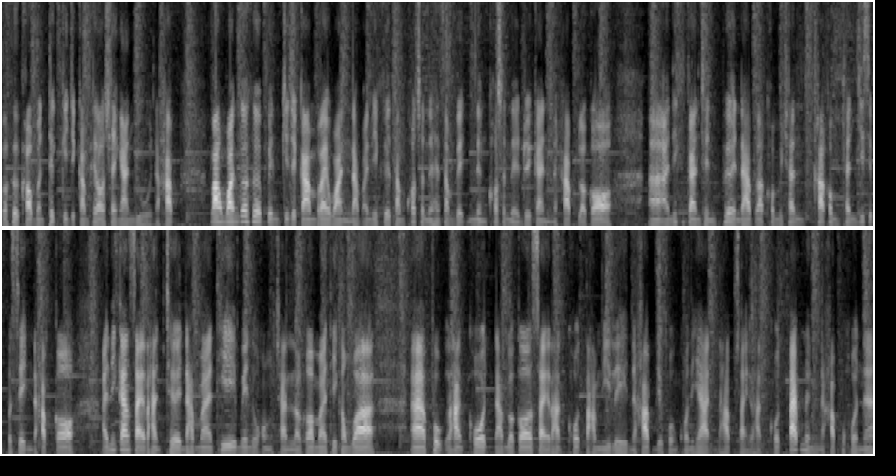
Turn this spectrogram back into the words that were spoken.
ก็คือเขาบันทึกกิจกรรมที่เราใช้งานอยู่นะครับรางวัลก็คือเป็นกิจกรรมรายวันนะครับอันนี้คือทำข้อเสนอให้สำเร็จ 1 ข้อเสนอด้วยกันนะครับแล้วก็อันนี้คือการเชิญเพื่อนนะครับรับคอมมิชชั่นค่าคอมมิชชั่น 20%นะครับก็อันนี้การใส่รหัสเชิญนะครับมาที่เมนูของฉัน แล้วก็มาที่คำว่าอ่า ผูกรหัสโค้ดนะครับแล้วก็ใส่รหัสโค้ดตามนี้เลยนะครับเดี๋ยวผมขออนุญาตนะครับใส่รหัสโค้ดแป๊บหนึ่งนะครับทุกคนนะ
